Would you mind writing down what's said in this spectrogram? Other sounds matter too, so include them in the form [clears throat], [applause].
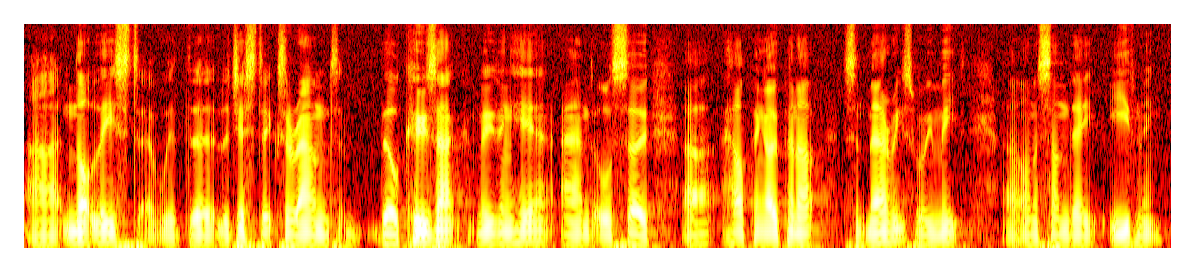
uh, not least uh, with the logistics around Bill Kuzak moving here and also uh, helping open up St. Mary's where we meet uh, on a Sunday evening.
